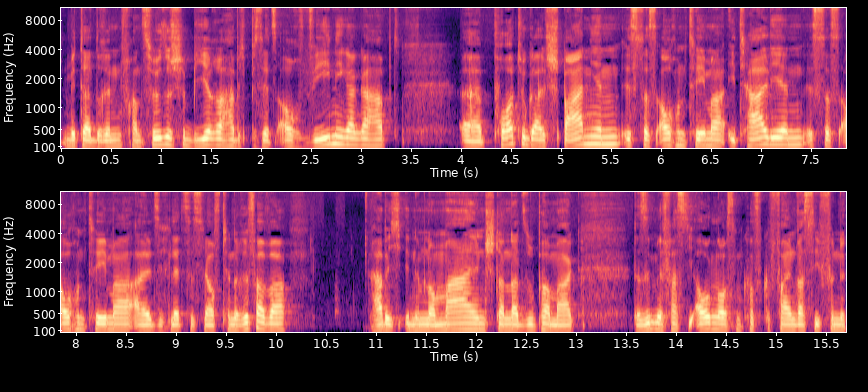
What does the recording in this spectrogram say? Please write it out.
mit da drin. Französische Biere habe ich bis jetzt auch weniger gehabt. Äh, Portugal, Spanien ist das auch ein Thema. Italien ist das auch ein Thema. Als ich letztes Jahr auf Teneriffa war, habe ich in einem normalen Standard-Supermarkt da sind mir fast die Augen aus dem Kopf gefallen, was sie für eine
